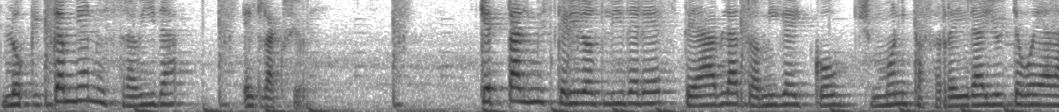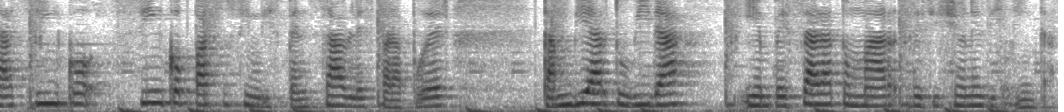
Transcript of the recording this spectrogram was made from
Lo que cambia nuestra vida es la acción. ¿Qué tal mis queridos líderes? Te habla tu amiga y coach Mónica Ferreira y hoy te voy a dar cinco, cinco pasos indispensables para poder cambiar tu vida y empezar a tomar decisiones distintas.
